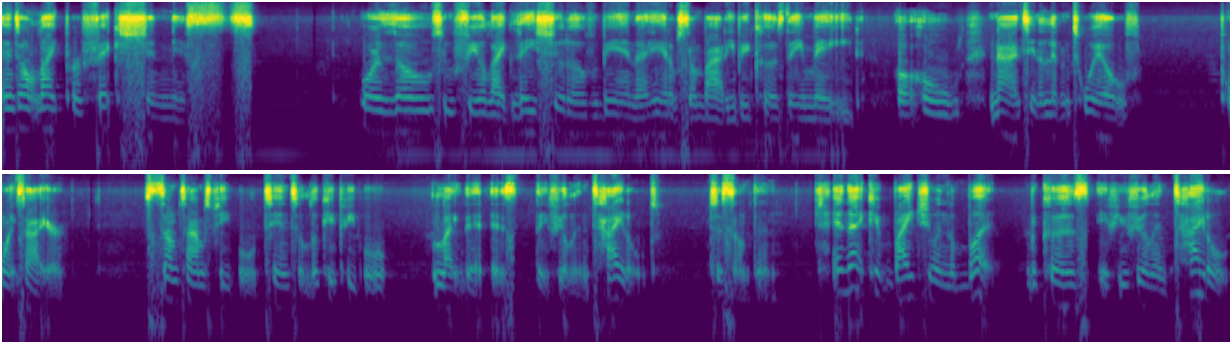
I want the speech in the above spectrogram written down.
and don't like perfectionists or those who feel like they should have been ahead of somebody because they made a whole 9, 10, 11, 12 points higher. Sometimes people tend to look at people like that as they feel entitled to something. And that can bite you in the butt because if you feel entitled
